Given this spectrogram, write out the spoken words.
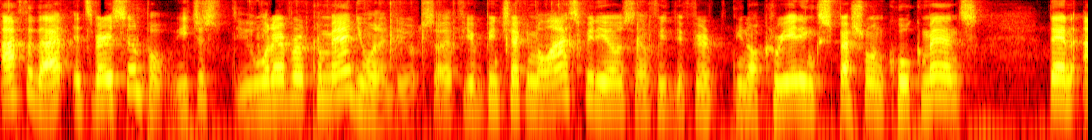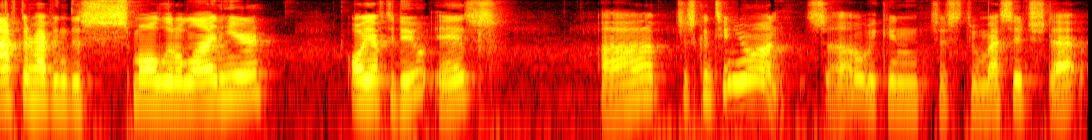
after that, it's very simple. You just do whatever command you want to do. So if you've been checking my last videos, and if, we, if you're you know creating special and cool commands, then after having this small little line here, all you have to do is uh, just continue on. So we can just do message that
